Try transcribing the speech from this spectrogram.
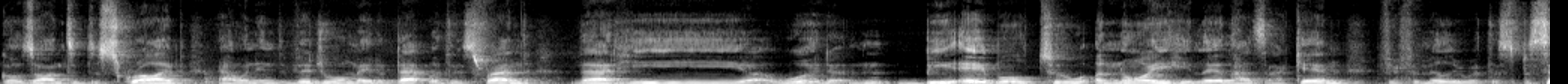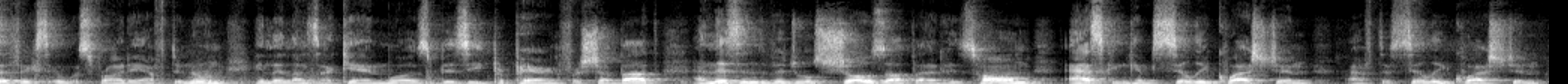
goes on to describe how an individual made a bet with his friend that he would be able to annoy Hillel Hazaken. If you're familiar with the specifics, it was Friday afternoon. Hillel Hazaken was busy preparing for Shabbat, and this individual shows up at his home asking him silly question after silly question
